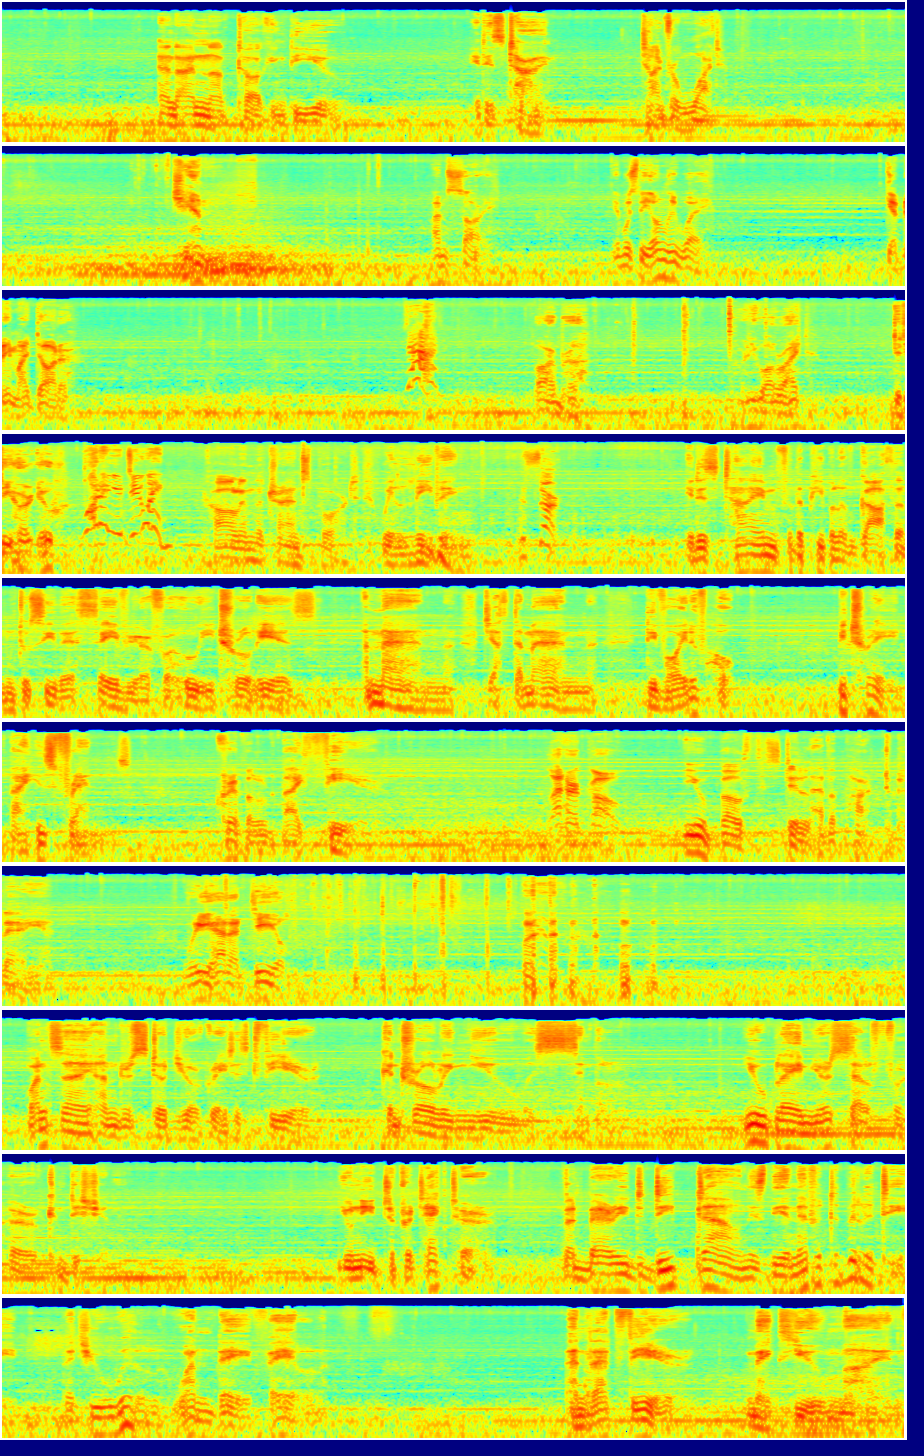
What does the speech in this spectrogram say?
And I'm not talking to you. It is time. Time for what? Jim. I'm sorry. It was the only way. Get me my daughter. Barbara. Are you alright? Did he hurt you? What are you doing? Call in the transport. We're leaving. Yes, sir. It is time for the people of Gotham to see their savior for who he truly is. A man, just a man, devoid of hope, betrayed by his friends, crippled by fear. Let her go! You both still have a part to play. We had a deal. Once I understood your greatest fear, controlling you was simple. You blame yourself for her condition. You need to protect her, but buried deep down is the inevitability that you will one day fail. And that fear makes you mine.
